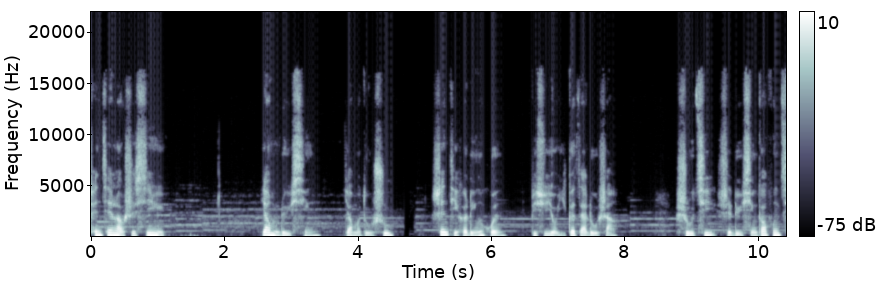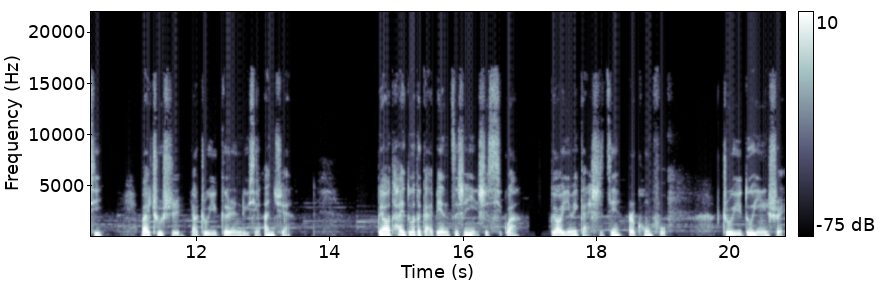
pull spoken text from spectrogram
陈谦老师心语：要么旅行，要么读书，身体和灵魂必须有一个在路上。暑期是旅行高峰期，外出时要注意个人旅行安全，不要太多的改变自身饮食习惯，不要因为赶时间而空腹，注意多饮水，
